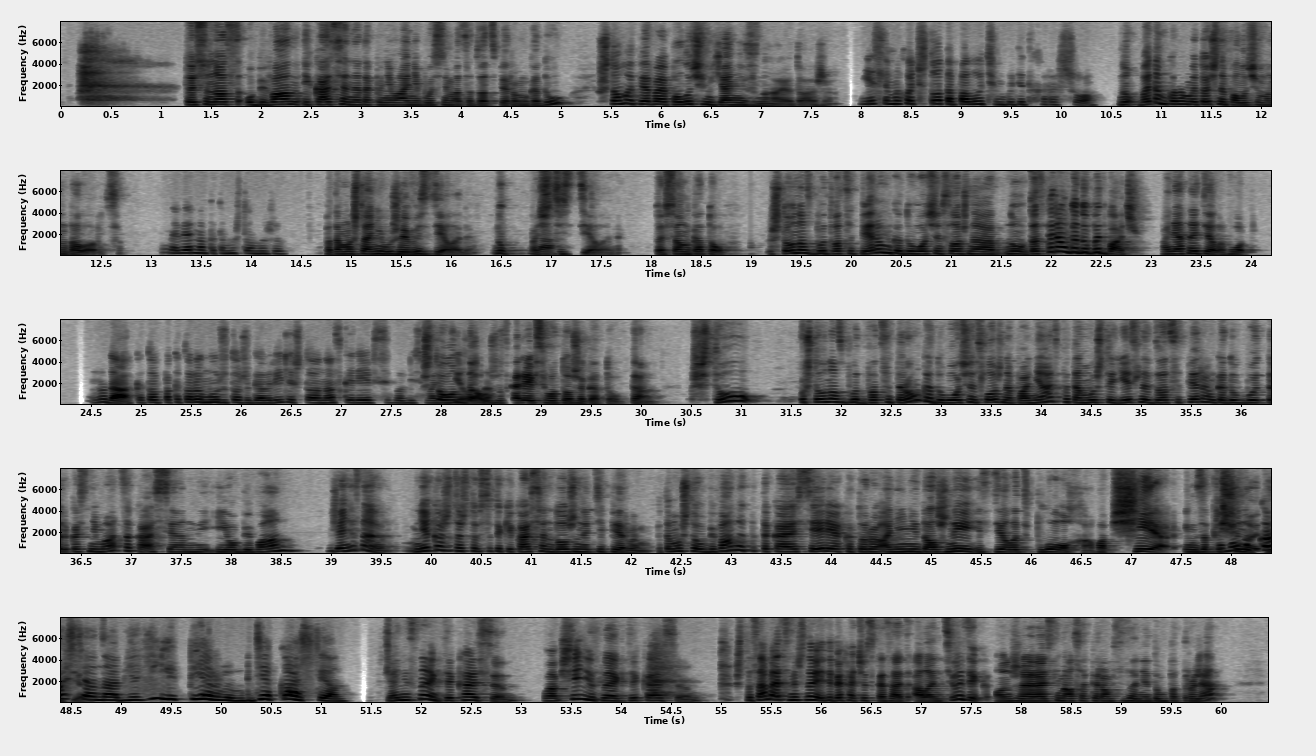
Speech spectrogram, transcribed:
То есть у нас Оби-Ван и Кассиан, я так понимаю, они будут сниматься в 21 году. Что мы первое получим, я не знаю даже. Если мы хоть что-то получим, будет хорошо. Ну, в этом году мы точно получим Мандалорца. Наверное, потому что он уже... Потому что они уже его сделали. Ну, почти да. сделали. То есть он готов. Что у нас будет в 2021 году, очень сложно... Ну, в 2021 году Bad Batch, понятное дело, вот. Ну да, по которой мы уже тоже говорили, что она, скорее всего, весьма Что он, сделана. да, уже, скорее всего, тоже готов, да. Что что у нас будет в 2022 году, очень сложно понять, потому что если в 2021 году будет только сниматься Кассиан и Оби-Ван, я не знаю, мне кажется, что все-таки Кассиан должен идти первым, потому что Оби-Ван это такая серия, которую они не должны сделать плохо, вообще им запрещено По-моему, это Кассиана делать. объявили первым, где Кассиан? Я не знаю, где Кассиан. Вообще не знаю, где Кассиан. Что самое смешное, я тебе хочу сказать, Алан Тюдик, он же снимался в первом сезоне «Дум патруля»,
